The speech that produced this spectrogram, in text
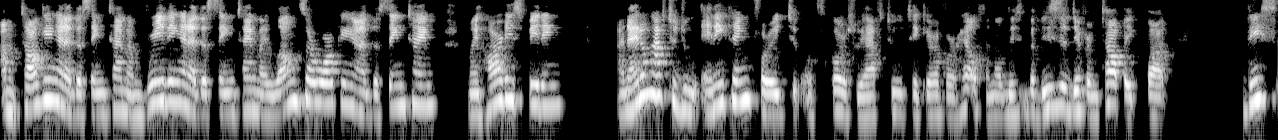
i'm talking and at the same time i'm breathing and at the same time my lungs are working and at the same time my heart is beating. And i don't have to do anything for it to of course we have to take care of our health and all this but this is a different topic but these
